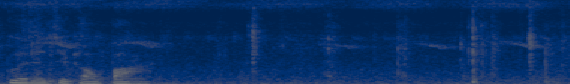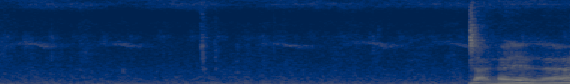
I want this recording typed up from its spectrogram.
เพื่อจะเข้าป่าได้ได้เลยแล้ว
